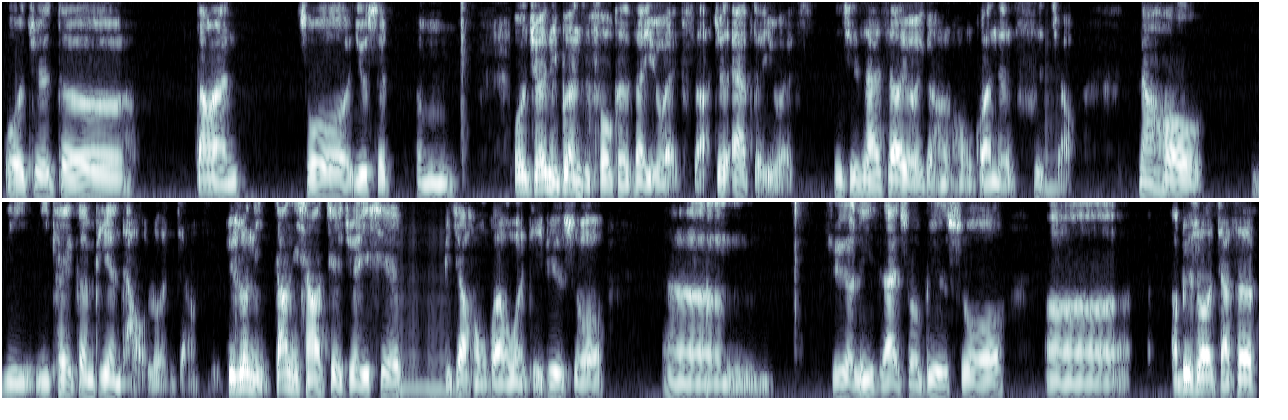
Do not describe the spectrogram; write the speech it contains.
我觉得当然做 user 嗯。我觉得你不能只 focus 在 UX 啊，就是 App 的 UX，你其实还是要有一个很宏观的视角，然后你你可以跟 PM 讨论这样子。比如说你当你想要解决一些比较宏观的问题，比如说，嗯，举个例子来说，比如说，呃呃，比如说假设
